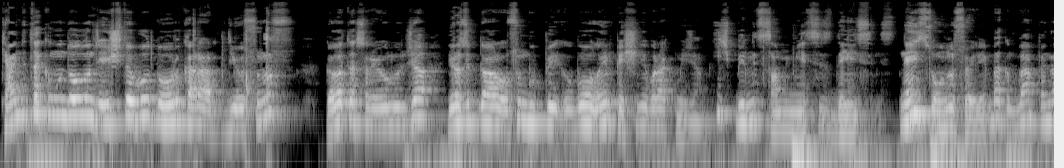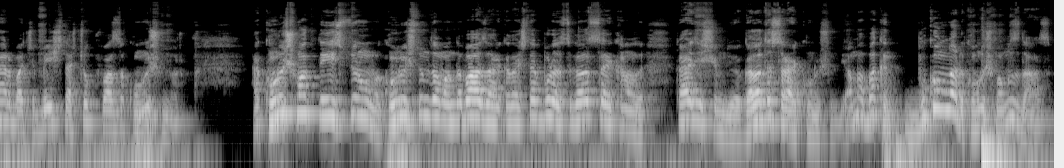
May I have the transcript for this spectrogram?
Kendi takımında olunca işte bu doğru karar diyorsunuz. Galatasaray olunca yazıklar olsun bu, bu olayın peşini bırakmayacağım. Hiçbiriniz samimiyetsiz değilsiniz. Neyse onu söyleyeyim. Bakın ben Fenerbahçe, Beşiktaş çok fazla konuşmuyorum. Ha, konuşmak da istiyorum ama konuştuğum zaman da bazı arkadaşlar burası Galatasaray kanalı. Kardeşim diyor Galatasaray konuşun diyor. Ama bakın bu konuları konuşmamız lazım.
